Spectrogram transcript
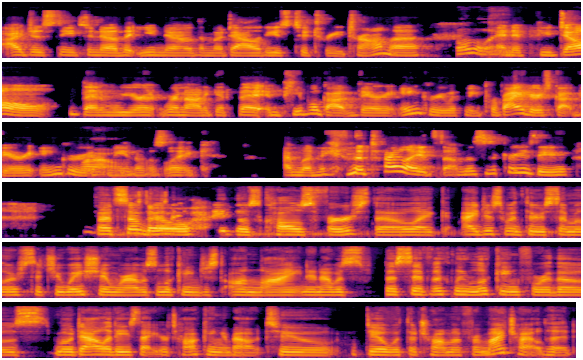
I just need to know that you know the modalities to treat trauma. Totally. And if you don't then we're we're not a good fit. And people got very angry with me. Providers got very angry wow. with me and it was like i'm living in the twilight zone. This is crazy that's so, so good that made those calls first, though. Like I just went through a similar situation where I was looking just online, and I was specifically looking for those modalities that you're talking about to deal with the trauma from my childhood.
